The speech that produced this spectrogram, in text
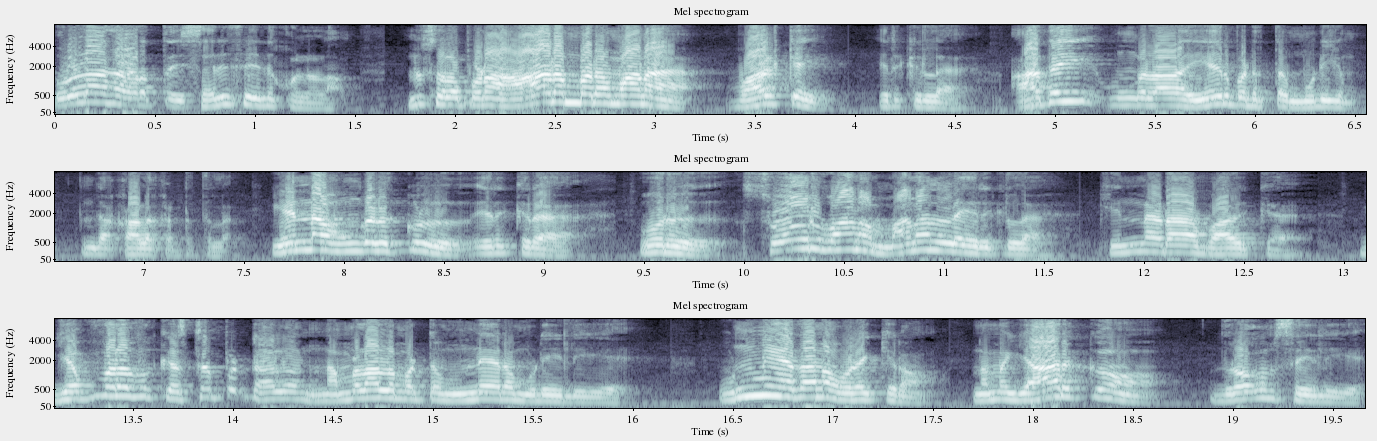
பொருளாதாரத்தை சரி செய்து கொள்ளலாம். இன்னும் சொல்லப்போனால் ஆடம்பரமான வாழ்க்கை இருக்குல்ல அதை உங்களால் ஏற்படுத்த முடியும் இந்த காலகட்டத்தில். ஏன்னா உங்களுக்குள் இருக்கிற ஒரு சோர்வான மனநிலை இருக்குல்ல என்னடா வாழ்க்கை? எவ்வளவு கஷ்டப்பட்டாலும் நம்மளால் மட்டும் முன்னேற முடியலையே. உண்மையாக தானே உழைக்கிறோம். நம்ம யாருக்கும் துரோகம் செய்யலையே.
